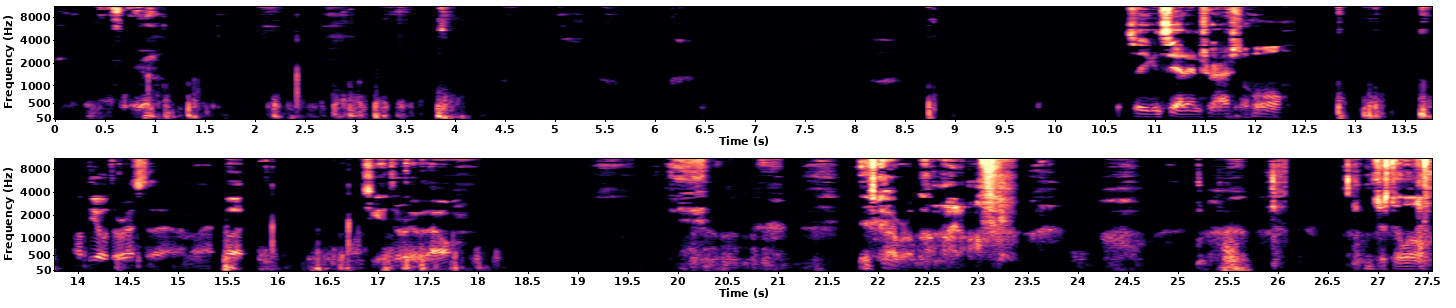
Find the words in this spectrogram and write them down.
get it in there for you. So you can see I didn't trash the hole. I'll deal with the rest of that a minute. But once you get the rivet out, this cover will come right off. Just a little,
